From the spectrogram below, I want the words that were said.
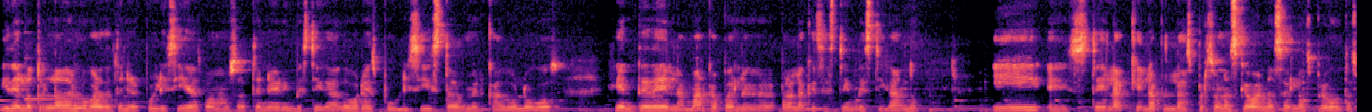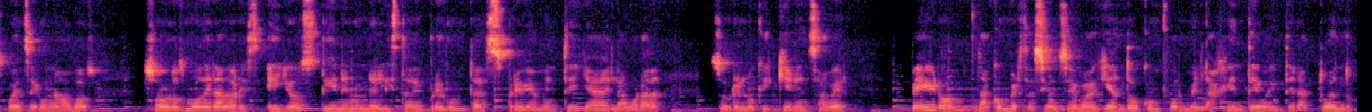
Y del otro lado, en lugar de tener policías, vamos a tener investigadores, publicistas, mercadólogos, gente de la marca para la, que se esté investigando y este, la, que, las personas que van a hacer las preguntas pueden ser una o dos, son los moderadores. Ellos tienen una lista de preguntas previamente ya elaborada sobre lo que quieren saber, pero la conversación se va guiando conforme la gente va interactuando.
